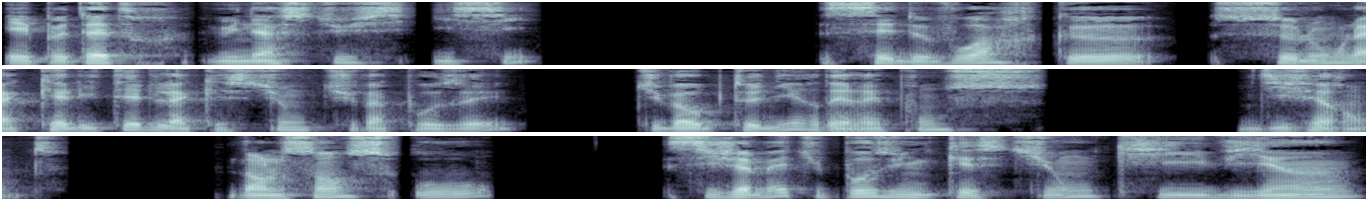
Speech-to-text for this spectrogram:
Et peut-être une astuce ici, c'est de voir que selon la qualité de la question que tu vas poser, tu vas obtenir des réponses différentes. Dans le sens où, si jamais tu poses une question qui vient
